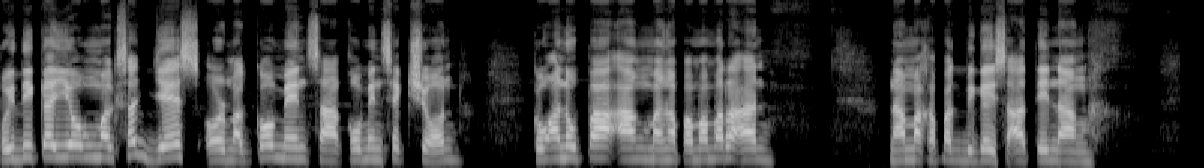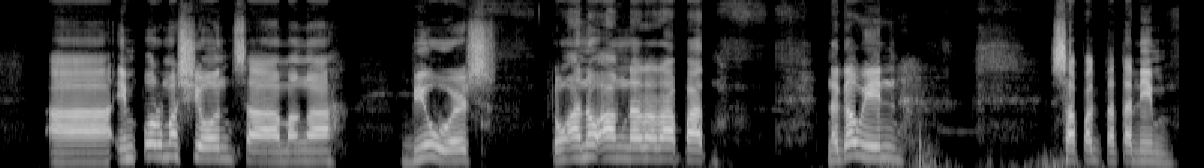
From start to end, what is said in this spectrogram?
pwede kayong mag-suggest or mag-comment sa comment section kung ano pa ang mga pamamaraan na makapagbigay sa atin ng ah, impormasyon sa mga viewers kung ano ang nararapat na gawin sa pagtatanim.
